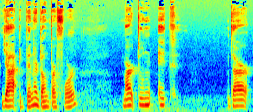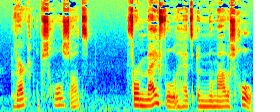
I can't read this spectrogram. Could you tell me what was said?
Ja, ik ben er dankbaar voor. Maar toen ik daar werkelijk op school zat, voor mij voelde het een normale school.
